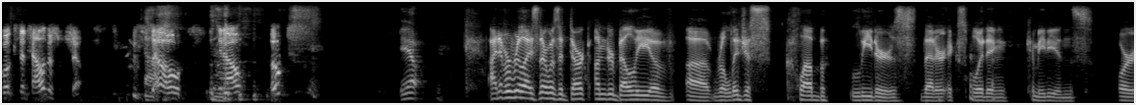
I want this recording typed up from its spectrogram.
books a television show. so, you know, oops. yep. I never realized there was a dark underbelly of uh, religious club leaders that are exploiting comedians, or,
